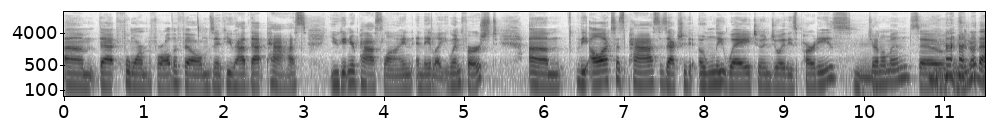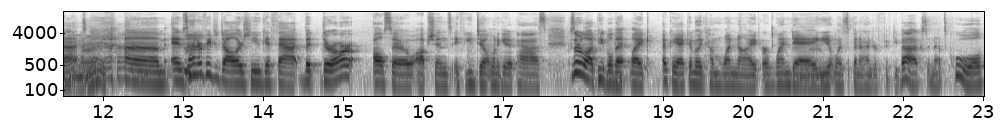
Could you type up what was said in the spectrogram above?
um, that form before all the films. And if you have that pass, you get in your pass line, and they let you in first. Um, the All Access Pass is actually the only way to enjoy these parties, gentlemen. So consider that. Um, and it's $150 and you get that. But there are also options if you don't want to get a pass because there are a lot of people that like okay i can only come one night or one day you don't want to spend 150 bucks and that's cool.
